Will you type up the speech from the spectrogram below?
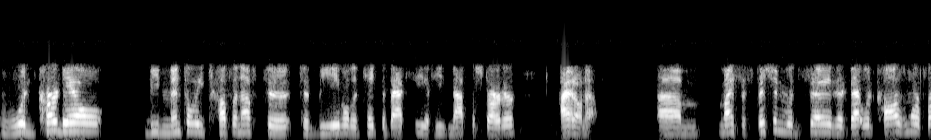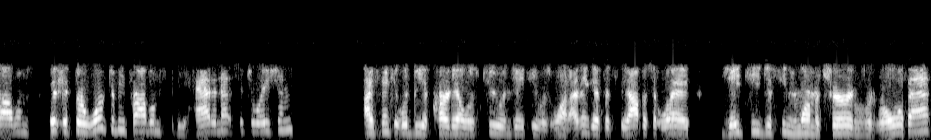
Would Cardale be mentally tough enough to to be able to take the back seat if he's not the starter? I don't know. Um, my suspicion would say that that would cause more problems. If, if there were to be problems to be had in that situation, I think it would be if Cardale was two and JT was one. I think if it's the opposite way, JT just seems more mature and would roll with that.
